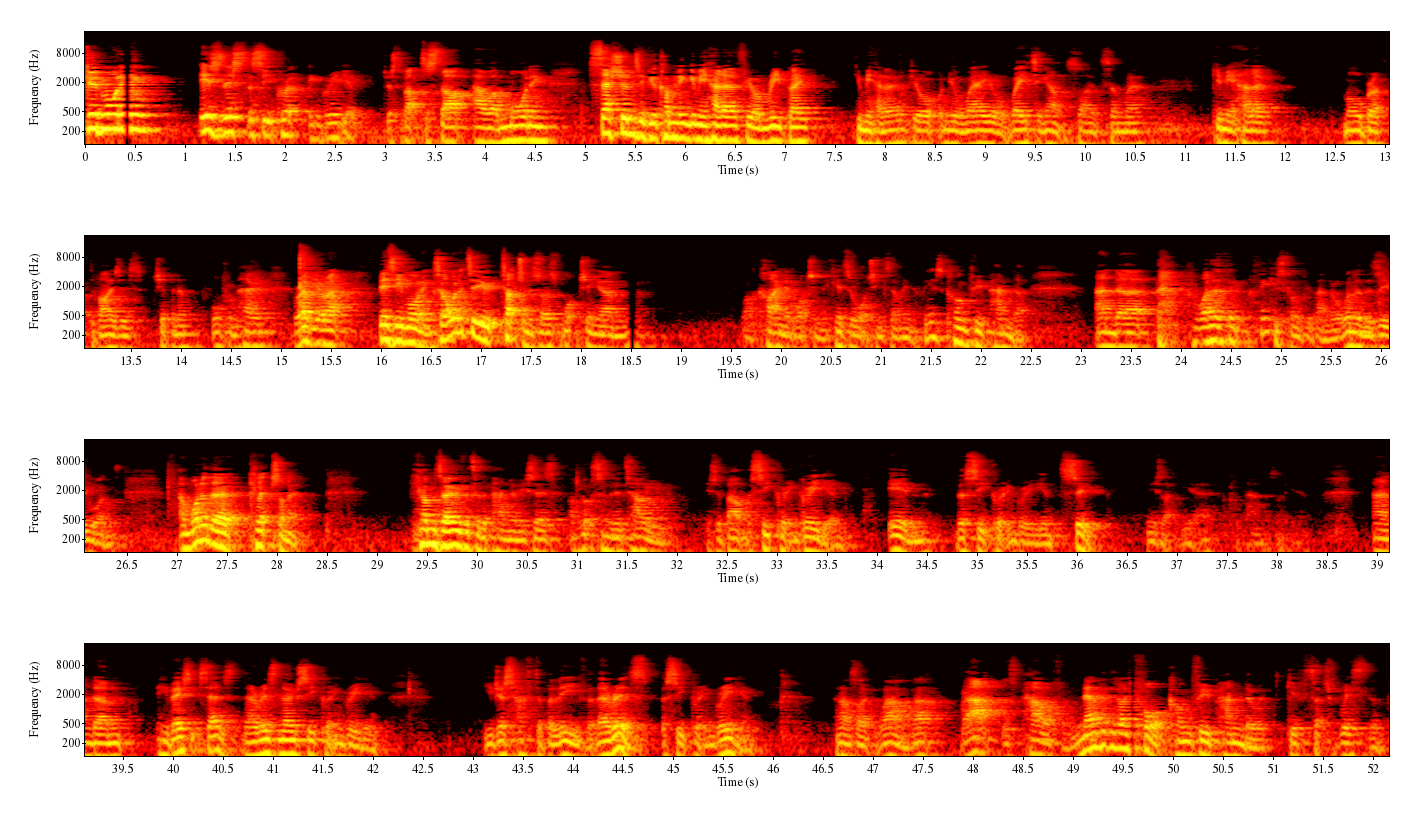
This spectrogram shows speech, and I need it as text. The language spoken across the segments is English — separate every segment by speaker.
Speaker 1: Good morning. Is this the secret ingredient? Just about to start our morning sessions. If you're coming in, give me hello. If you're on replay, give me hello. If you're on your way or waiting outside somewhere, give me a hello. Marlborough, Devizes, Chippenham, all from home, wherever you're at. Busy morning. So I wanted to touch on this. I was watching, um, well, kind of watching. The kids are watching something. I think it's Kung Fu Panda, and uh, one of the things, I think it's Kung Fu Panda, or one of the zoo ones, and one of the clips on it he comes over to the panda and he says, I've got something to tell you. It's about the secret ingredient in the secret ingredient soup. And he's like, Yeah. The panda's like, Yeah. And um, he basically says, There is no secret ingredient. You just have to believe that there is a secret ingredient. And I was like, Wow, that, that is powerful. Never did I thought Kung Fu Panda would give such wisdom.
